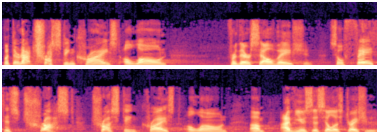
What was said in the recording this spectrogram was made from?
but they're not trusting Christ alone for their salvation. So faith is trust, trusting Christ alone. Um, I've used this illustration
